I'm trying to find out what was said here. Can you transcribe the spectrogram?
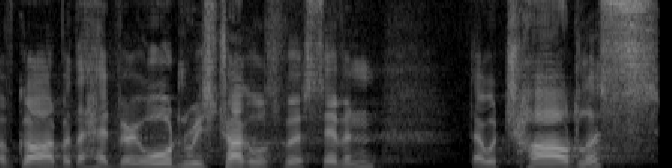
of God, but they had very ordinary struggles. Verse 7, they were childless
